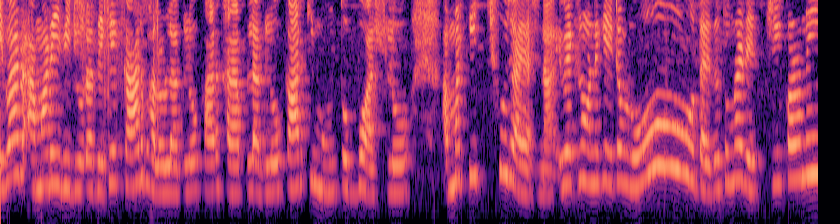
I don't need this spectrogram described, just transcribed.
এবার আমার এই ভিডিওটা দেখে কার ভালো লাগল, কার খারাপ লাগল, কার কি মন্তব্য আসলো, আমার কিচ্ছু যায় আসে না। এবার এখানে অনেকে এটা ও, তাই তো তোমরা রেজিস্ট্রি করনি।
